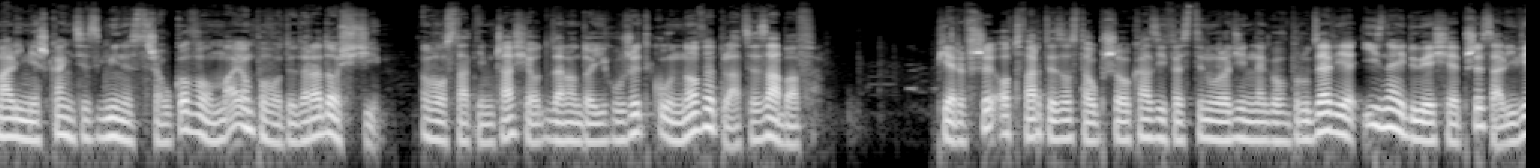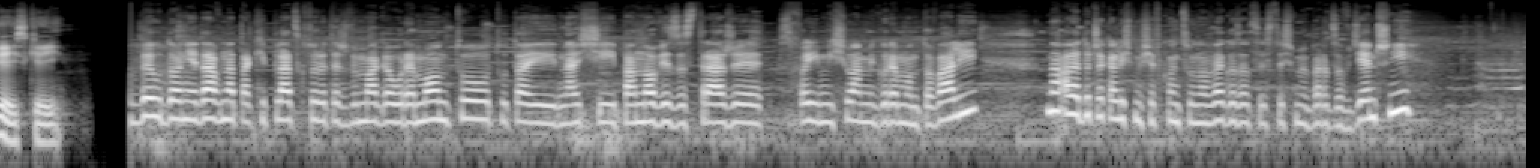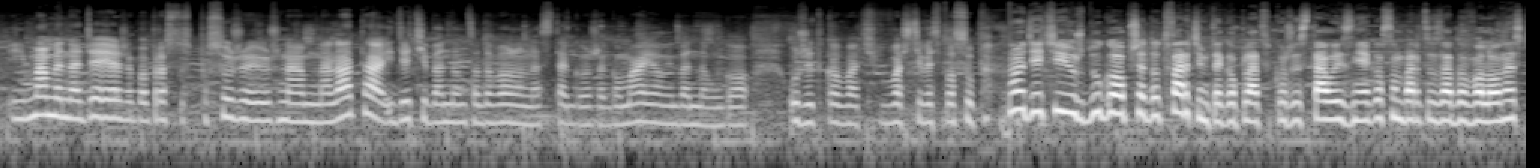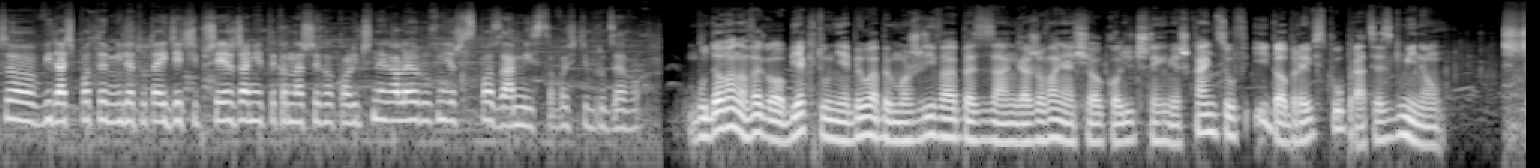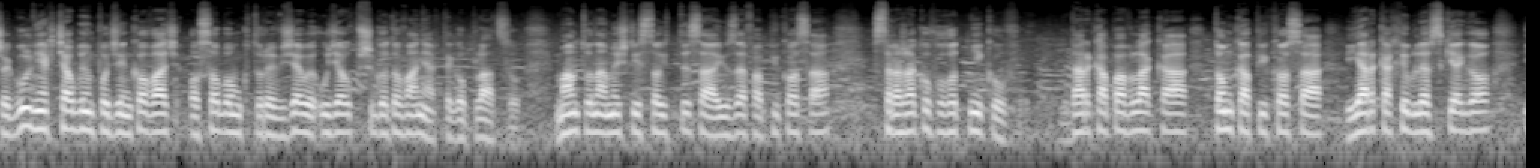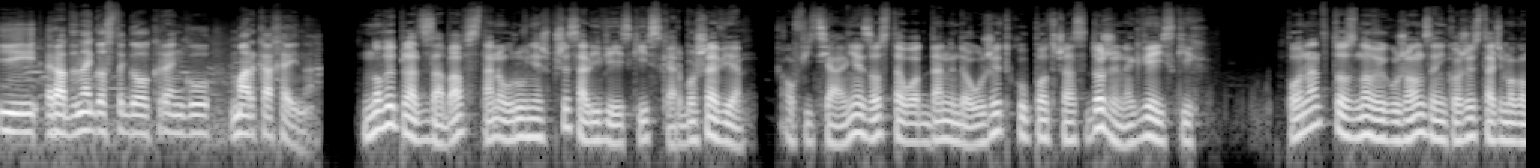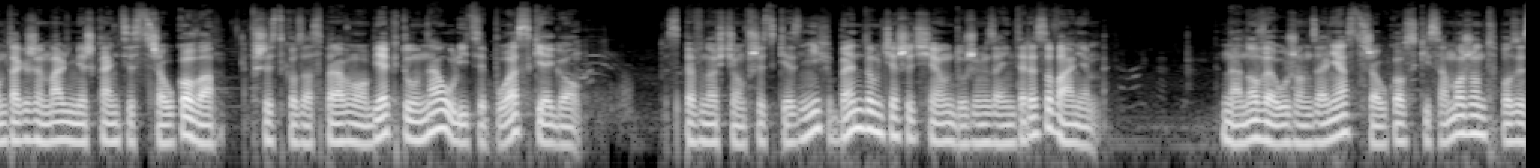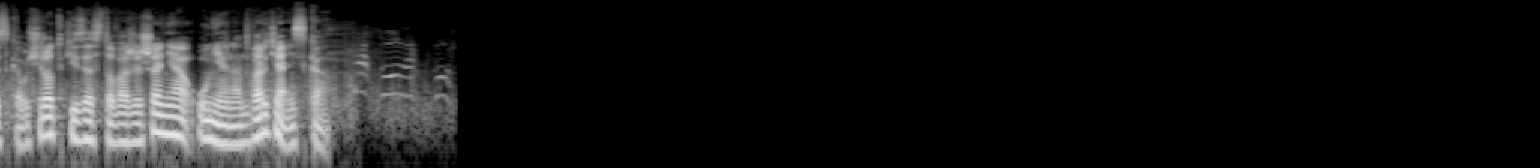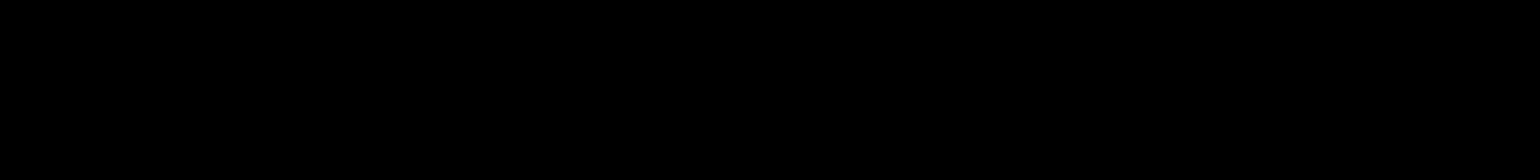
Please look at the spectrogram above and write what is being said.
Mali mieszkańcy z gminy Strzałkowo mają powody do radości. W ostatnim czasie oddano do ich użytku nowe place zabaw. Pierwszy otwarty został przy okazji festynu rodzinnego w Brudzewie i znajduje się przy sali wiejskiej. Był do niedawna taki plac, który też wymagał remontu. Tutaj nasi panowie ze straży swoimi siłami go remontowali. No ale doczekaliśmy się w końcu nowego, za co jesteśmy bardzo wdzięczni. I mamy nadzieję, że po prostu posłuży już nam na lata i dzieci będą zadowolone z tego, że go mają i będą go użytkować w właściwy sposób. No, dzieci już długo przed otwarciem tego placu korzystały z niego, są bardzo zadowolone, co widać po tym, ile tutaj dzieci przyjeżdża, nie tylko naszych okolicznych, ale również spoza miejscowości Brudzewo. Budowa nowego obiektu nie byłaby możliwa bez zaangażowania się okolicznych mieszkańców i dobrej współpracy z gminą. Szczególnie chciałbym podziękować osobom, które wzięły udział w przygotowaniach tego placu. Mam tu na myśli sołtysa Józefa Pikosa, strażaków ochotników Darka Pawlaka, Tomka Pikosa, Jarka Chyblewskiego i radnego z tego okręgu Marka Hejna. Nowy plac zabaw stanął również przy sali wiejskiej w Skarboszewie. Oficjalnie został oddany do użytku podczas dożynek wiejskich. Ponadto z nowych urządzeń korzystać mogą także mali mieszkańcy Strzałkowa. Wszystko za sprawą obiektu na ulicy Pułaskiego. Z pewnością wszystkie z nich będą cieszyć się dużym zainteresowaniem. Na nowe urządzenia Strzałkowski Samorząd pozyskał środki ze Stowarzyszenia Unia Nadwarciańska.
